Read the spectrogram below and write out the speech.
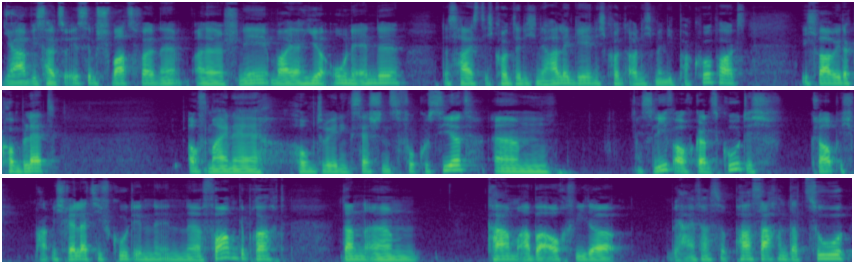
ja, wie es halt so ist im Schwarzwald, ne? Äh, Schnee war ja hier ohne Ende. Das heißt, ich konnte nicht in die Halle gehen, ich konnte auch nicht mehr in die Parkourparks. Ich war wieder komplett auf meine Home Training Sessions fokussiert. Ähm, es lief auch ganz gut. Ich glaube, ich habe mich relativ gut in, in äh, Form gebracht. Dann ähm, kamen aber auch wieder ja, einfach so ein paar Sachen dazu.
